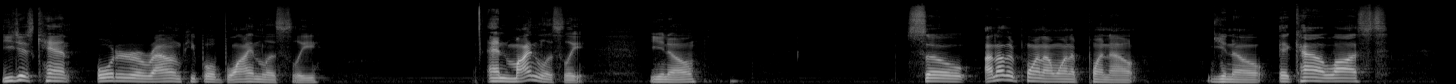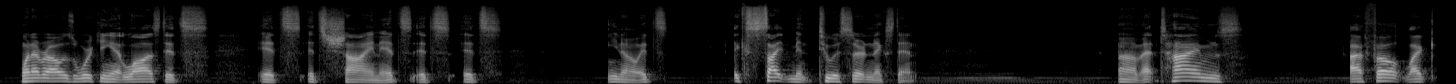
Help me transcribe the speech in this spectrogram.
you just can't order around people blindlessly and mindlessly, you know. So, another point I want to point out you know, it kind of lost whenever I was working at Lost its its its shine. It's it's it's you know, it's excitement to a certain extent. Um, at times I felt like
